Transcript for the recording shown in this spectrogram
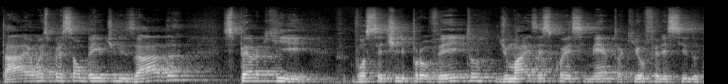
Tá? É uma expressão bem utilizada. Espero que você tire proveito de mais esse conhecimento aqui oferecido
